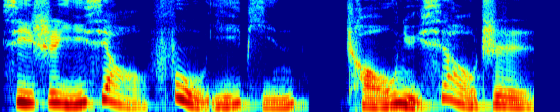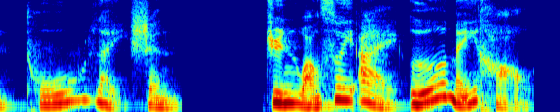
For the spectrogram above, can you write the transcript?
西施一笑复疑贫。丑女笑之徒累身，君王虽爱蛾眉好，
